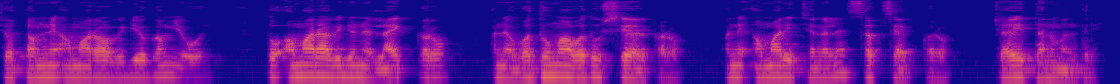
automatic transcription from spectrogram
જો તમને અમારો આ વીડિયો ગમ્યો હોય, તો અમારા વિડીયોને લાઇક કરો અને વધુમાં વધુ શેર કરો અને અમારી ચેનલને સબસ્ક્રાઈબ કરો. જય ધન્વંતરી.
